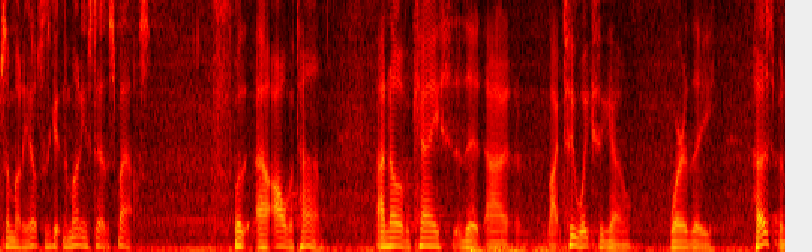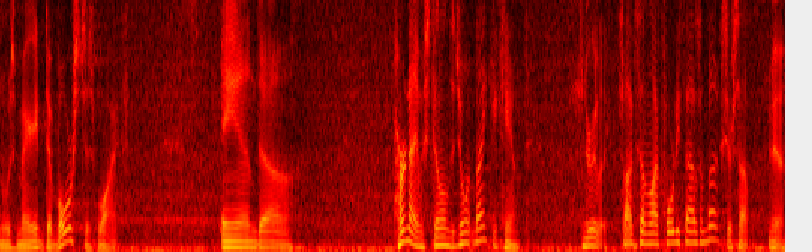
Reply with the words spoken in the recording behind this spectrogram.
somebody else is getting the money instead of the spouse. Well, uh, all the time. I know of a case that I, like two weeks ago, where the husband was married, divorced his wife, and uh, her name was still on the joint bank account. Really? It's like something like forty thousand bucks or something. Yeah.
